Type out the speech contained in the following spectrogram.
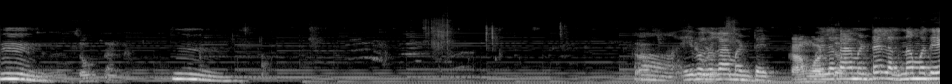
हम्म. चव चांगला हम्म. हा हे बघा काय म्हणतायत. काम पहिला वाढतं. काय म्हणताय लग्नामध्ये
